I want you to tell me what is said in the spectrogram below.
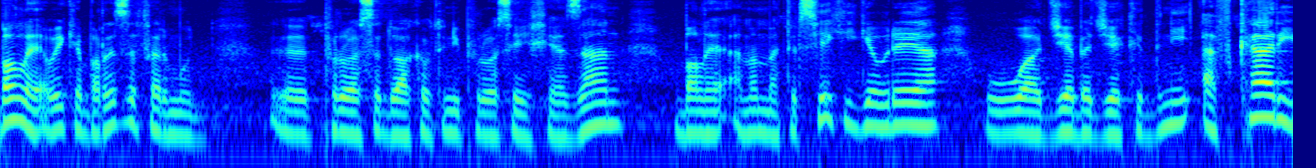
بەڵێ ئەوەی کە بەڕێزە فەرمونون پرۆسە دواکەوتنی پرۆسەی خێزان، بەڵێ ئەمە مەترسیەکی گەورەیە و جێبەجێکردنی ئەفکاری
